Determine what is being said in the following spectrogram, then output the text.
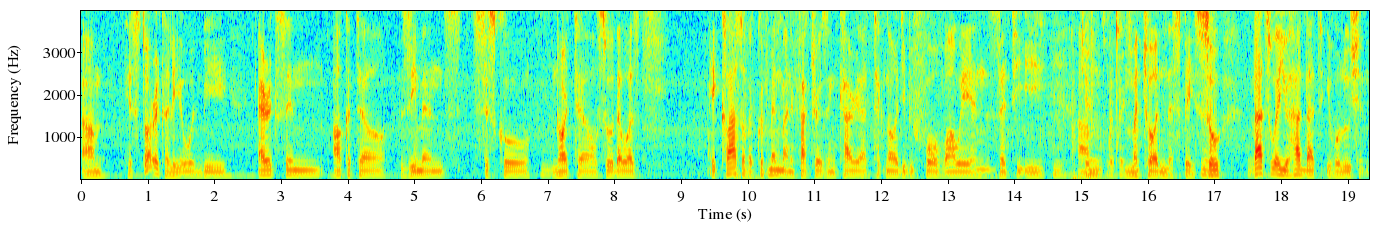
Mm. Um, historically, it would be Ericsson, Alcatel, Siemens, Cisco, mm. Nortel. So there was a class of equipment manufacturers in carrier technology before Huawei and ZTE mm. um, matured in the space. Mm. So that's where you had that evolution.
